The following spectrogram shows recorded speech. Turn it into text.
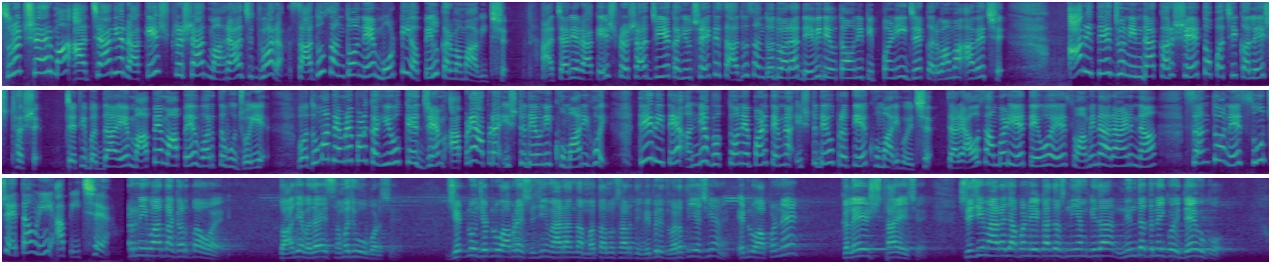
સુરત શહેરમાં આચાર્ય રાકેશ પ્રસાદ મહારાજ દ્વારા સાધુ સંતોને મોટી અપીલ કરવામાં આવી છે. આચાર્ય રાકેશ પ્રસાદજીએ કહ્યું છે કે સાધુ સંતો દ્વારા દેવી દેવતાઓની ટિપ્પણી જે કરવામાં આવે છે, આ રીતે જો નિંદા કરશે તો પછી કલેશ થશે. જેથી બધાએ માપે માપે વર્તવું જોઈએ. વધુમાં તેમણે પણ કહ્યું કે જેમ આપણે આપણા ઈષ્ટદેવની ખુમારી હોય, તે રીતે અન્ય ભક્તોને પણ તેમના ઈષ્ટદેવ પ્રત્યે ખુમારી હોય છે. ત્યારે આવો સાંભળીએ તેઓએ સ્વામિનારાયણના સંતોને શું ચેતવણી આપી છે. વાત આ કરતા હોય, તો આજે બધાએ સમજવું પડશે. જેટલું જેટલું આપણે શ્રીજી મહારાજના મત અનુસારથી વિપરીત વર્તીએ છીએ ને, એટલું આપણને ક્લેશ થાય છે. શ્રીજી મહારાજ આપણને એકાદશ નિયમ કીધા, નિંદત નહીં કોઈ દેવ કો.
